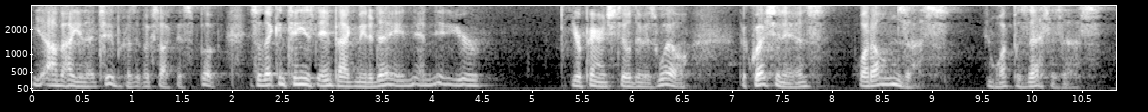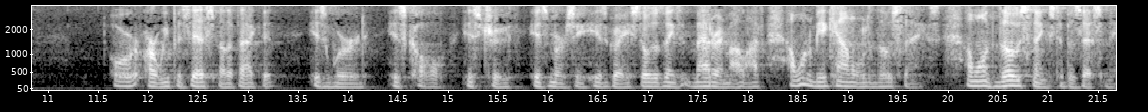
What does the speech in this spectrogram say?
yeah, I value that too because it looks like this book. So that continues to impact me today, and, and your your parents still do as well. The question is, what owns us and what possesses us? Or are we possessed by the fact that His Word, His call, His truth, His mercy, His grace, those are things that matter in my life? I want to be accountable to those things. I want those things to possess me.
